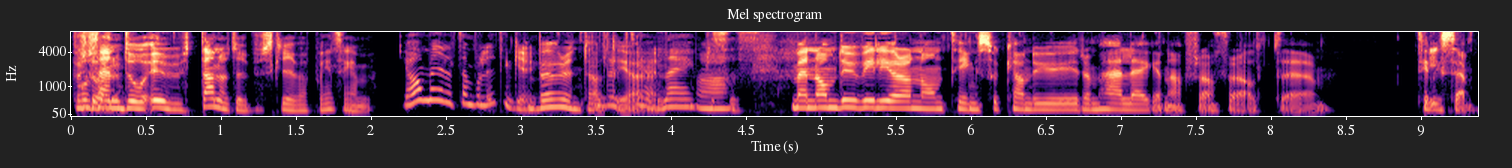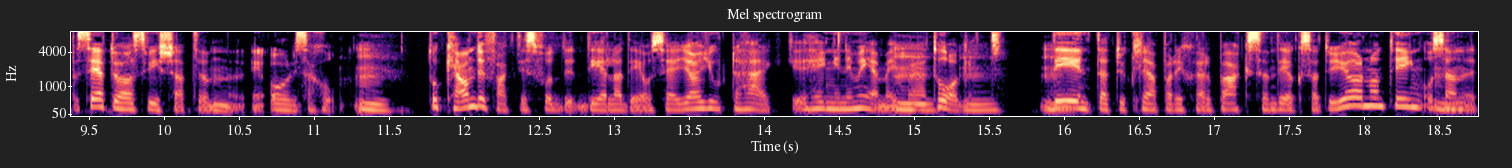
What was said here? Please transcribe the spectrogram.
Förstår och sen du? då utan att typ skriva på Instagram, jag har mejlat en politiker. Det behöver du inte alltid Det- göra. Nej, Ja. precis. Men om du vill göra någonting så kan du ju i de här lägena framförallt eh, till exempel, säg att du har swishat en organisation. Mm. Då kan du faktiskt få dela det och säga, jag har gjort det här, hänger ni med mig på det här Mm, tåget? mm, Det är inte att du klappar dig själv på axeln, det är också att du gör någonting och sen Mm.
